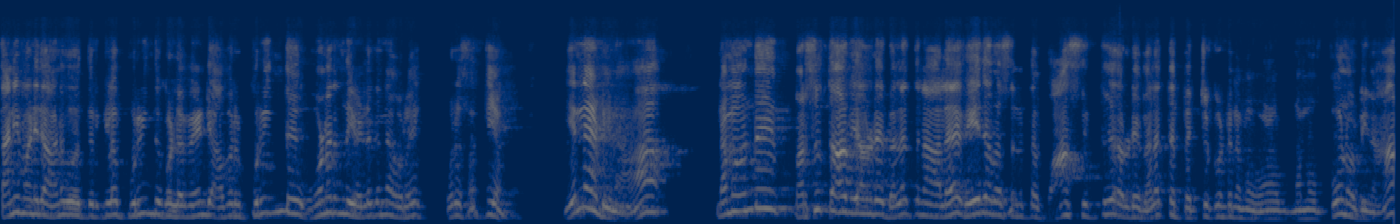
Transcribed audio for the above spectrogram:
தனி மனித அனுபவத்திற்குள்ள புரிந்து கொள்ள வேண்டி அவர் புரிந்து உணர்ந்து எழுதின ஒரு ஒரு சத்தியம். என்ன அப்படின்னா நம்ம வந்து பரிசுத்தாவியானுடைய பலத்தினால வேத வசனத்தை வாசித்து அவருடைய பலத்தை பெற்றுக்கொண்டு நம்ம நம்ம போனோம் அப்படின்னா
